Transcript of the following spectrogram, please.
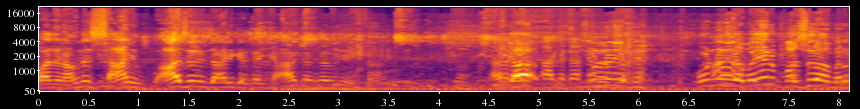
பாத்து, நான் வந்து சாணி வாசலுக்கு சாணி கேட்க உன்னுடைய உன்னுடைய பையன் பசுராமர்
